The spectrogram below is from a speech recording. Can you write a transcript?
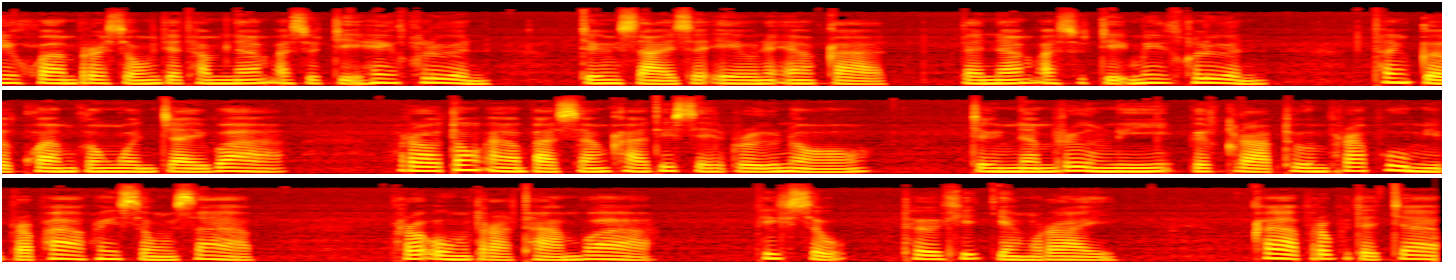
มีความประสงค์จะทำน้ำอสุจิให้เคลื่อน จึงสายสเอลในอากาศ แต่น้ำอสุจิไม่เคลื่อน ท่านเกิดความกังวลใจว่า เราต้องอาบัตสังฆาทิเศษหรือหนอ จึงนำเรื่องนี้ไปกราบทูลพระผู้มีพระภาคให้ทรงทราบพพ ระองค์ตรัสถามว่า ภิกษุ เธอคิดอย่างไร ข้าพระพุทธเจ้า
